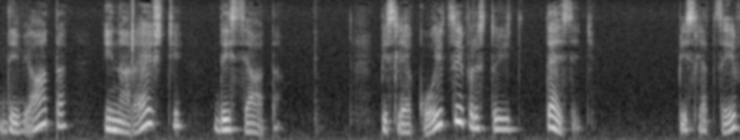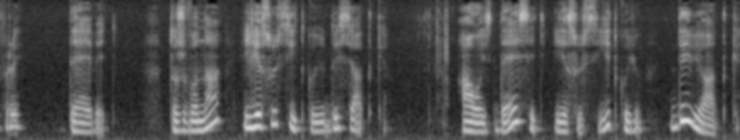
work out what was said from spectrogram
дев'ята і нарешті десята. Після якої цифри стоїть 10? Після цифри 9. Тож вона є сусідкою десятки. А ось 10 є сусідкою дев'ятки.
